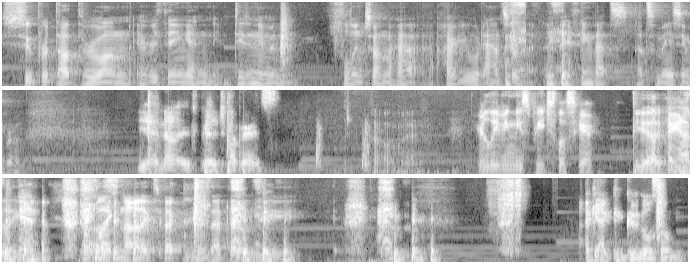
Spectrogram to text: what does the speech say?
super thought through on everything and didn't even flinch on how, how you would answer that. I think that's that's amazing, bro. Yeah, no, it's credit to my parents. Oh man. You're leaving me speechless here. Yeah, dude, like, man. I was Like- not expecting this. I thought it would be I could, I could Google some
